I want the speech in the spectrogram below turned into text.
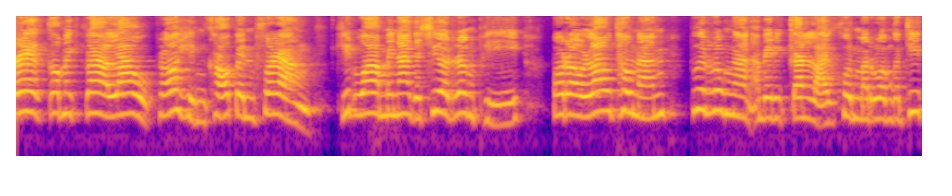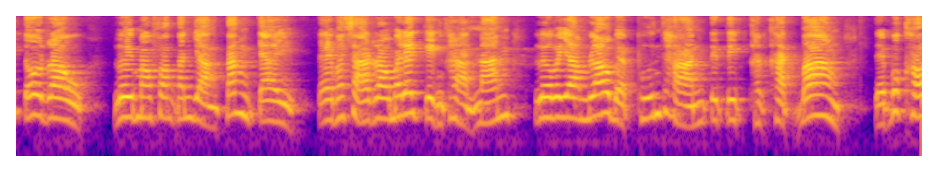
แรกก็ไม่กล้าเล่า เพราะเห็นเขาเป็นฝรั่ง คิดว่าไม่น่าจะเชื่อเรื่องผี พอเราเล่าเท่านั้นเพื่อนร่วมงานอเมริกันหลายคนมารวมกันที่โต๊ะเรา เลยมาฟังกันอย่างตั้งใจ แต่ภาษาเราไม่ได้เก่งขนาดนั้นเลยพยายามเล่าแบบพื้นฐานติดติดขัดขัดๆบ้าง แต่พวกเขา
